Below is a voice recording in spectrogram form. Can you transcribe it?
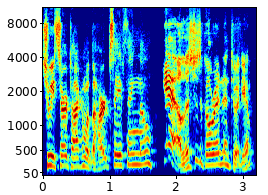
Should we start talking about the heart safe thing though? Yeah, let's just go right into it. Yep.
